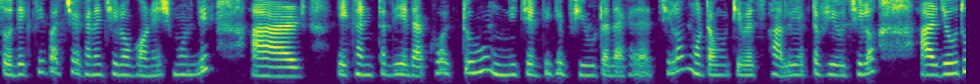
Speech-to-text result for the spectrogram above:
তো দেখতেই পাচ্ছ এখানে ছিল গণেশ মন্দির। আর এখানটা দিয়ে দেখো একটু নিচের দিকে ভিউটা দেখা যাচ্ছিল। মোটামুটি বেশ ভালোই একটা ভিউ ছিল। আর যেহেতু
